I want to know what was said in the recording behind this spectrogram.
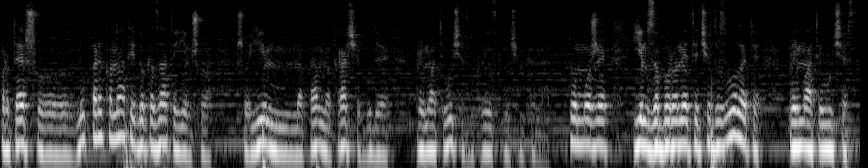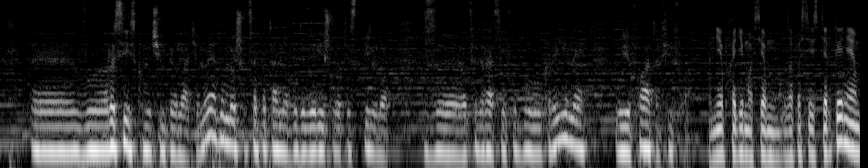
про те, що ну переконати і доказати їм, що, що їм напевно краще буде приймати участь в українському чемпіонаті. Хто може їм заборонити чи дозволити приймати участь в російському чемпіонаті? Ну я думаю, що це питання буде вирішувати спільно з Федерацією футболу України, УЄФА та ФІФА. Необходимо всем запастись терпением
